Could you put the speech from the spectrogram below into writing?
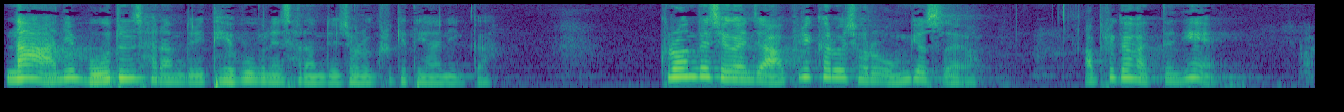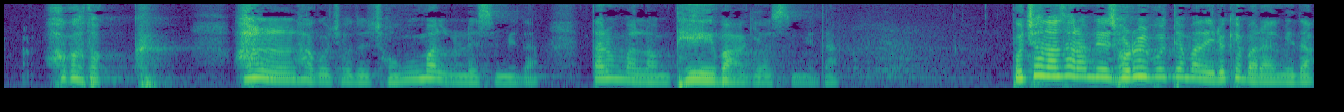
나 아닌 모든 사람들이 대부분의 사람들이 저를 그렇게 대하니까. 그런데 제가 이제 아프리카로 저를 옮겼어요. 아프리카 갔더니 허거덕 헐 하고 저도 정말 놀랐습니다. 다른 말로 하면 대박이었습니다. 보천한 사람들이 저를 볼 때마다 이렇게 말합니다.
